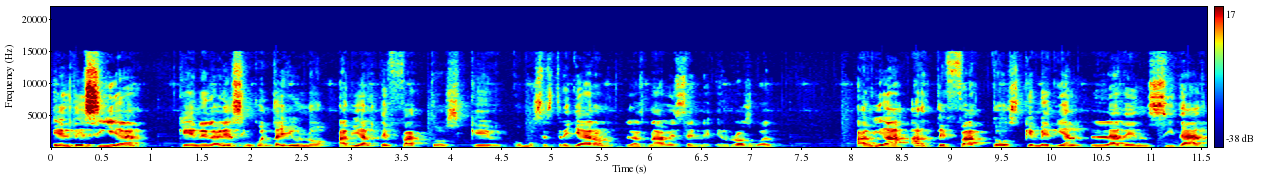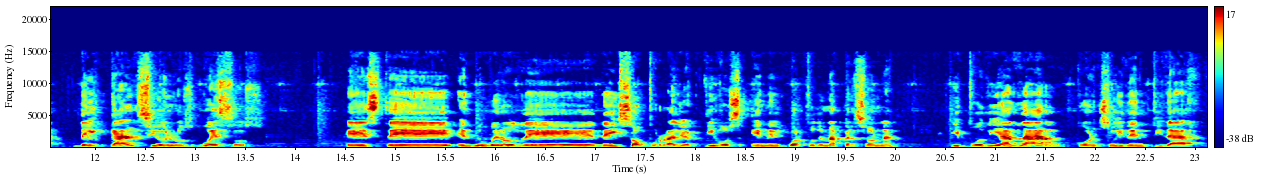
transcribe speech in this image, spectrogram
Él decía que en el área 51 había artefactos que, como se estrellaron las naves en, Roswell, había artefactos que medían la densidad del calcio en los huesos, este, el número de, de hisopos radioactivos en el cuerpo de una persona y podía dar con su identidad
